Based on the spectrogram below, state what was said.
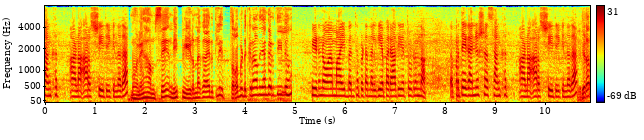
സംഘം ആണ് അറസ്റ്റ് ചെയ്തിരിക്കുന്നത്. മോനെ ഹംസേ നീ പീഡന കാര്യത്തിൽ ഇത്ര മിടുക്കനാന്ന് ഞാൻ കരുതിയില്ല. പീഡനവുമായി ബന്ധപ്പെട്ട് നൽകിയ പരാതിയെ തുടർന്ന് പ്രത്യേക അന്വേഷണ സംഘം ആണ് അറസ്റ്റ് ചെയ്തിരിക്കുന്നത്. ഇവിടെ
